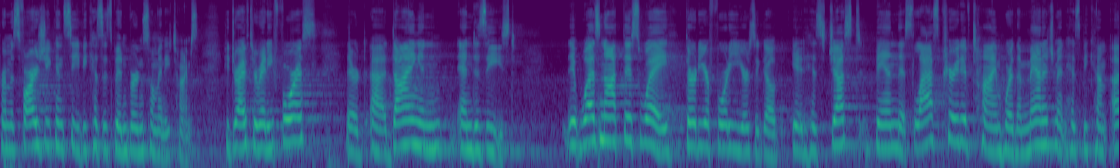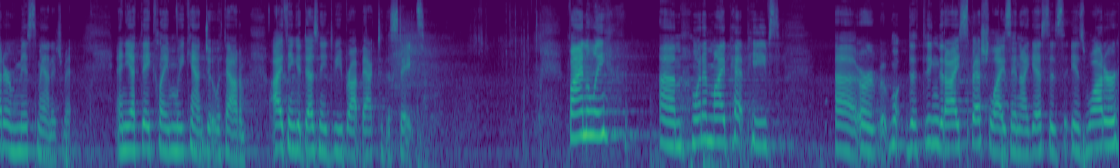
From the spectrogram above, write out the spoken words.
from as far as you can see because it's been burned so many times. If you drive through any forest, they're uh, dying and, and diseased. It was not this way 30 or 40 years ago. It has just been this last period of time where the management has become utter mismanagement. And yet they claim we can't do it without them. I think it does need to be brought back to the states. Finally, um, one of my pet peeves, uh, or the thing that I specialize in, I guess, is, is water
